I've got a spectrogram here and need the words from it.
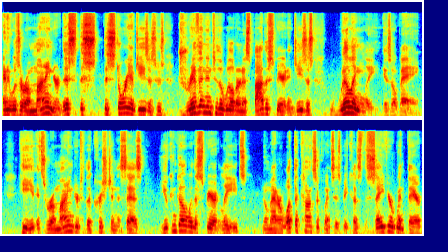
And it was a reminder, this, this, this story of Jesus who's driven into the wilderness by the Spirit, and Jesus willingly is obeying. He it's a reminder to the Christian that says, you can go where the Spirit leads, no matter what the consequences, because the Savior went there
